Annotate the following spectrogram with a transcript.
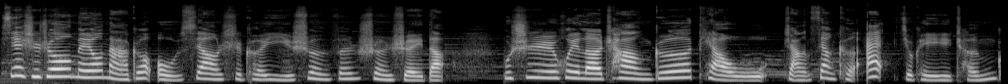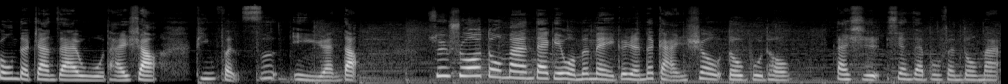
现实中没有哪个偶像是可以顺风顺水的，不是为了唱歌跳舞、长相可爱就可以成功的站在舞台上听粉丝应援的。虽说动漫带给我们每个人的感受都不同，但是现在部分动漫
